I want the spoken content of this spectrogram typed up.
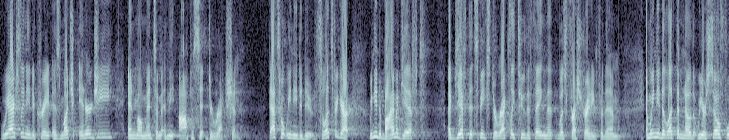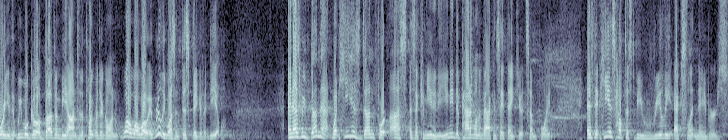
We actually need to create as much energy and momentum in the opposite direction. That's what we need to do. So let's figure out we need to buy them a gift, a gift that speaks directly to the thing that was frustrating for them. And we need to let them know that we are so for you that we will go above and beyond to the point where they're going, whoa, whoa, whoa, it really wasn't this big of a deal. And as we've done that, what he has done for us as a community, you need to pat him on the back and say thank you at some point, is that he has helped us to be really excellent neighbors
